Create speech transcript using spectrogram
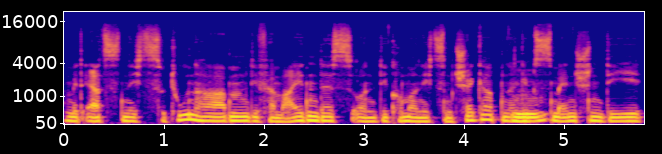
mit Ärzten nichts zu tun haben, die vermeiden das und die kommen auch nicht zum Checkup. Und dann mhm. gibt es Menschen, die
